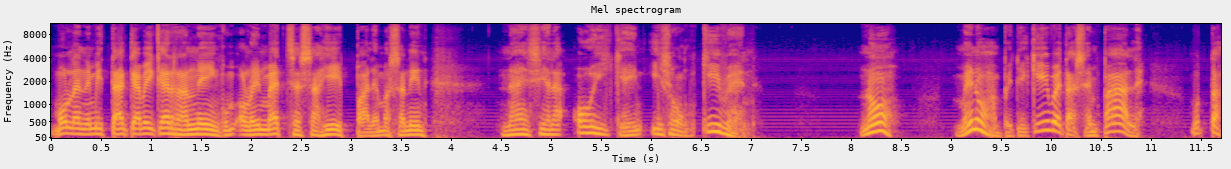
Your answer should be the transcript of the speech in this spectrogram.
Mulle nimittäin kävi kerran niin, kun olin metsässä hiippailemassa, niin näin siellä oikein ison kiven. No, minuhan piti kivetä sen päälle, mutta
